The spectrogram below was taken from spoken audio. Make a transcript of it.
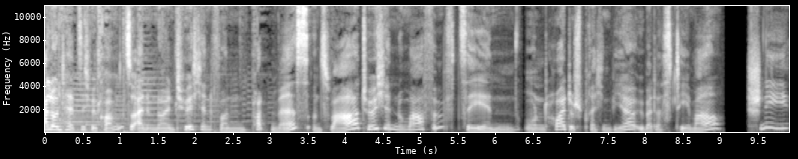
Hallo und herzlich willkommen zu einem neuen Türchen von Podmess und zwar Türchen Nummer 15. Und heute sprechen wir über das Thema Schnee.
